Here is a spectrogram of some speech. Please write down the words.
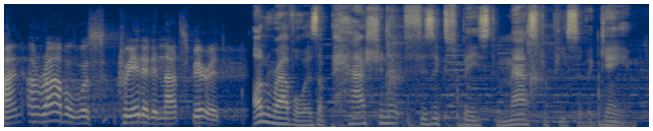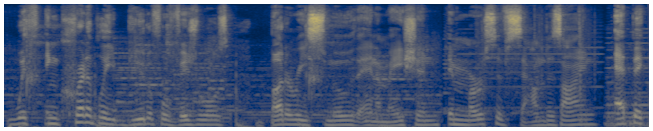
And Unravel was created in that spirit. Unravel is a passionate physics-based masterpiece of a game, with incredibly beautiful visuals, buttery smooth animation, immersive sound design, epic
